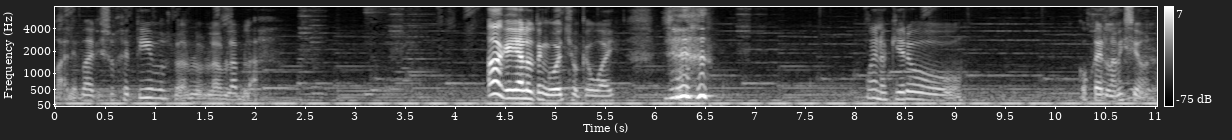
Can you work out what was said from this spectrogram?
vale, varios objetivos, bla, bla, bla, bla, bla. Ah, que ya lo tengo hecho, qué guay. bueno, quiero coger la misión.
